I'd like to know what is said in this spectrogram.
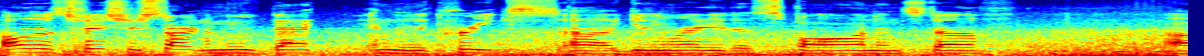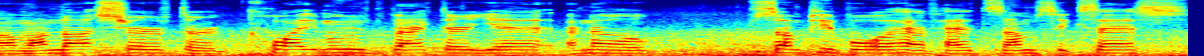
all those fish are starting to move back into the creeks, uh, getting ready to spawn and stuff. Um, I'm not sure if they're quite moved back there yet. I know some people have had some success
